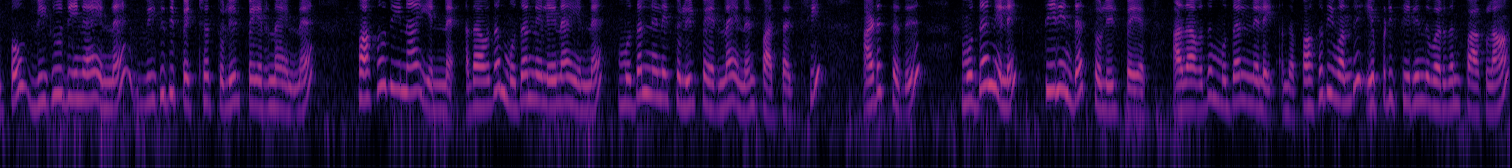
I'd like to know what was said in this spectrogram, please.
இப்போ விகுதினா என்ன? விகுதி பெற்ற தொழில் பெயர்னா என்ன? பகுதினா என்ன? அதாவது முதல்நிலைனா என்ன? முதல்நிலை தொழில் பெயர்னா என்னன்னு பார்த்தாச்சு. அடுத்தது முதல்நிலை திரிந்த தொழில் பெயர். அதாவது முதல்நிலை அந்த பகுதி வந்து எப்படி திரிந்து வருதுன்னு பார்க்கலாம்.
